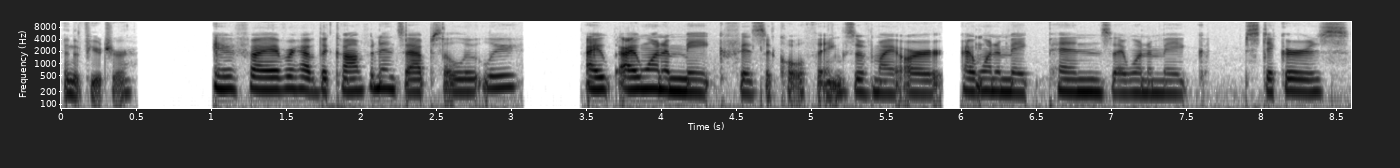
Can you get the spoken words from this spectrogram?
in the future? If I ever have the confidence, absolutely. I, I want to make physical things of my art. I want to make pins. I want to make stickers.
